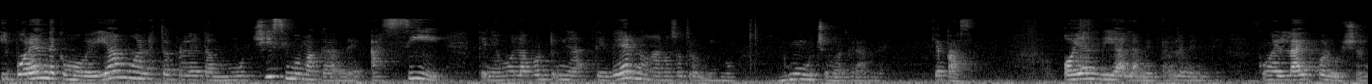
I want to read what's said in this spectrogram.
Y por ende, como veíamos a nuestro planeta muchísimo más grande, así teníamos la oportunidad de vernos a nosotros mismos mucho más grande. ¿Qué pasa? Hoy en día, lamentablemente, con el light pollution,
